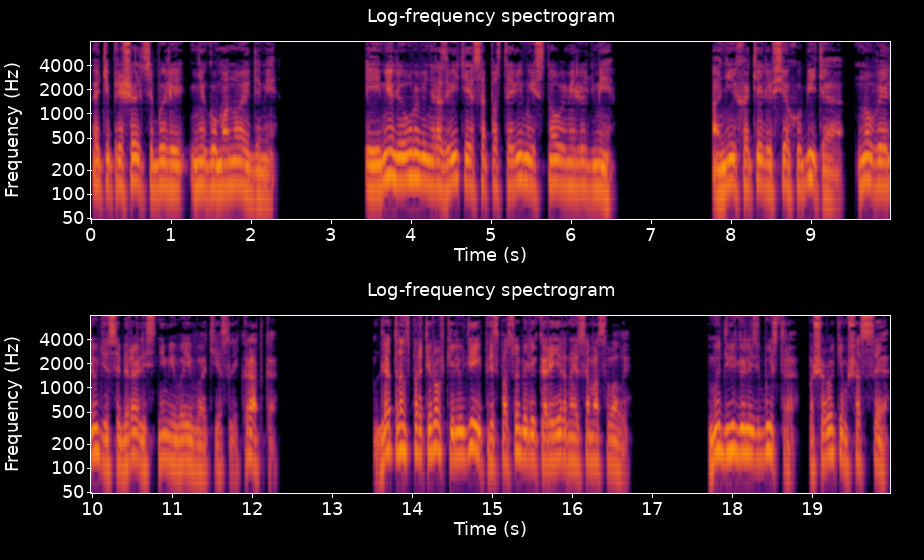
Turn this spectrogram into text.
Эти пришельцы были не гуманоидами и имели уровень развития, сопоставимый с новыми людьми. Они хотели всех убить, а новые люди собирались с ними воевать, если кратко. Для транспортировки людей приспособили карьерные самосвалы. Мы двигались быстро, по широким шоссе.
